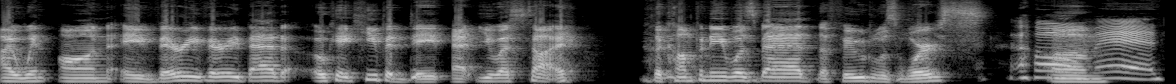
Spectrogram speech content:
I went on a very very bad OK Cupid date at US Thai. The company was bad. The food was worse. Oh Um, man,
